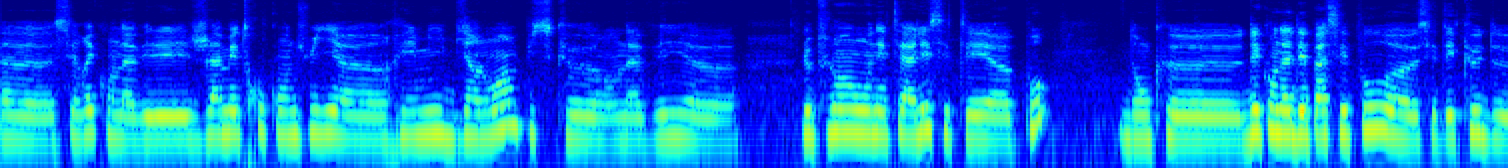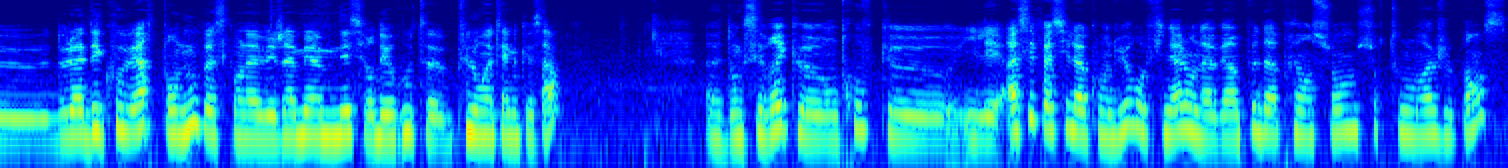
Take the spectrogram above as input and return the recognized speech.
Euh, c'est vrai qu'on n'avait jamais trop conduit euh, Rémi bien loin, puisque on avait euh, le plus loin où on était allé, c'était Pau. Donc dès qu'on a dépassé Pau, c'était que de, de, la découverte pour nous, parce qu'on n'avait jamais amené sur des routes plus lointaines que ça. donc c'est vrai qu'on trouve qu'il est assez facile à conduire. Au final, on avait un peu d'appréhension, surtout moi, je pense.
